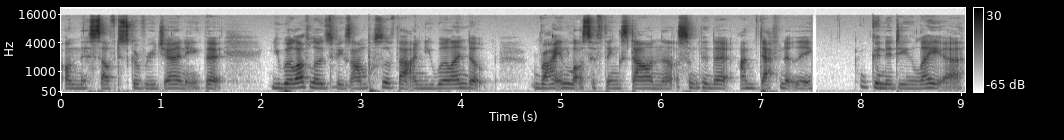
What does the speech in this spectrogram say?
on this self discovery journey, that you will have loads of examples of that and you will end up writing lots of things down. That's something that I'm definitely going to do later.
